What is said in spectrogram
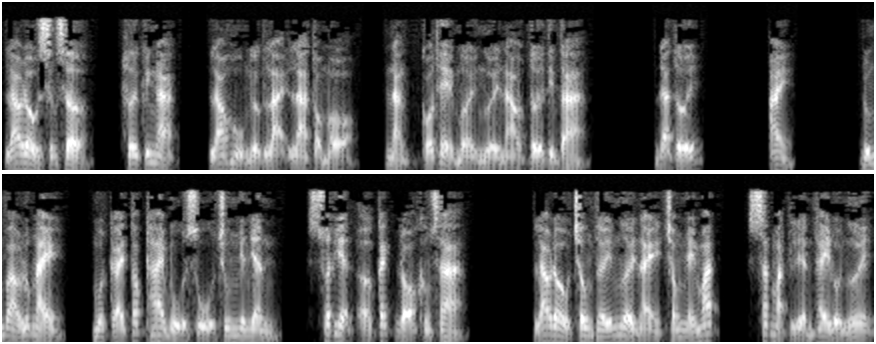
Lão đầu sững sờ, hơi kinh ngạc lão hủ ngược lại là tò mò, nàng có thể mời người nào tới tìm ta? Đã tới. Ai? Đúng vào lúc này, một cái tóc hai bù xù trung nhân nhân xuất hiện ở cách đó không xa. Lão đầu trông thấy người này trong nháy mắt, sắc mặt liền thay đổi ngươi.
